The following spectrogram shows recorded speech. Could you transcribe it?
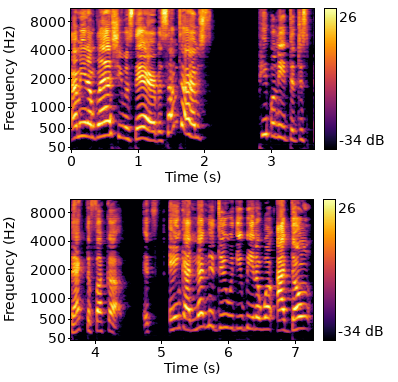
I mean, I'm glad she was there, but sometimes people need to just back the fuck up. It ain't got nothing to do with you being a woman. I don't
